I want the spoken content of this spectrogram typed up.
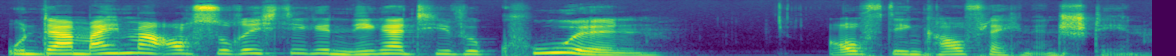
und da manchmal auch so richtige negative Kuhlen auf den Kaufflächen entstehen.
